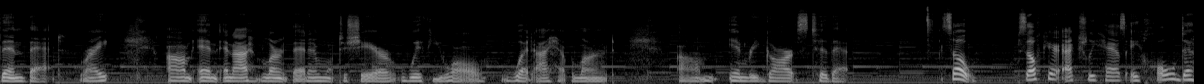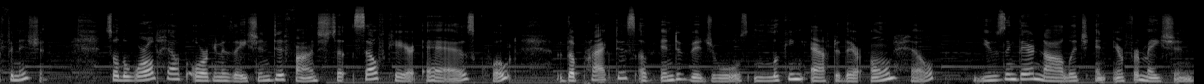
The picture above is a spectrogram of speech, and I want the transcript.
than that, right? Um, and and I've learned that and want to share with you all what I have learned um, in regards to that. So, self care actually has a whole definition. So, the World Health Organization defines self care as, quote, the practice of individuals looking after their own health using their knowledge and information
